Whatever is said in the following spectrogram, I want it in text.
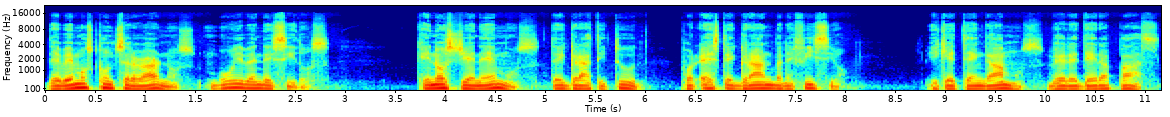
debemos considerarnos muy bendecidos, que nos llenemos de gratitud por este gran beneficio y que tengamos verdadera paz.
